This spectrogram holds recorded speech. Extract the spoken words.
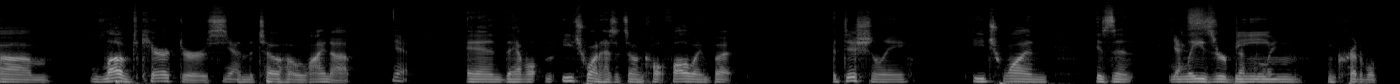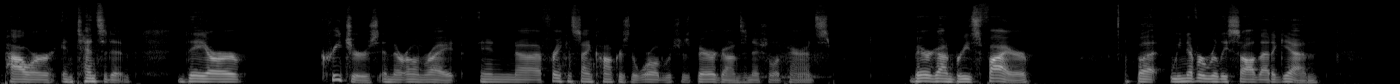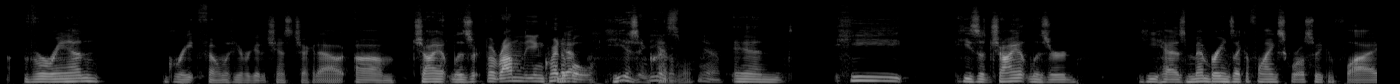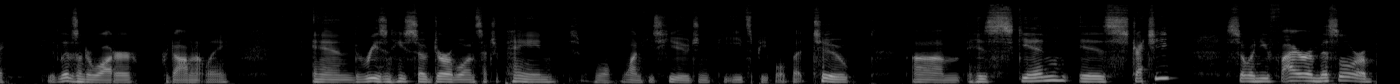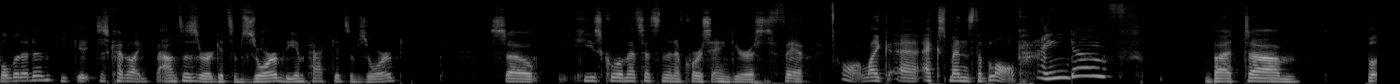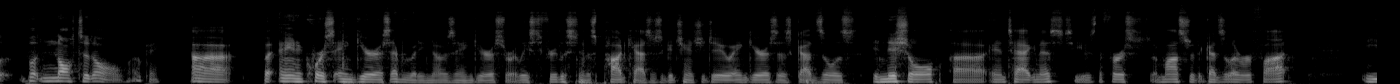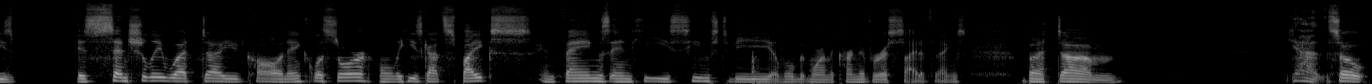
um, loved characters Yeah. in the Toho lineup. Yeah. And they have all, each one has its own cult following, but additionally, each one isn't Yes, laser definitely. beam, incredible power, intensive. They are creatures in their own right. In uh, Frankenstein Conquers the World, which was Baragon's initial appearance, Baragon breathes fire, but we never really saw that again. Varan, great film if you ever get a chance to check it out. Um, giant lizard. Varan the Incredible. Yep, he is He is, incredible yeah. and he he's a giant lizard. He has membranes like a flying squirrel, so he can fly. He lives underwater predominantly, and the reason he's so durable and such a pain is well, one, he's huge and he eats people, but two, um, his skin is stretchy. So when you fire a missile or a bullet at him, he it just kind of like bounces or gets absorbed. The impact gets absorbed. So he's cool in that sense. And then of course Anguirus fa- Oh, like uh, X Men's The Blob, kind of but um but but not at all. Okay. uh but and of course Anguirus everybody knows Anguirus or at least if you're listening to this podcast there's a good chance you do Anguirus is Godzilla's initial uh antagonist he was the first monster that Godzilla ever fought he's essentially what uh, you'd call an ankylosaur only he's got spikes and fangs and he seems to be a little bit more on the carnivorous side of things but um yeah so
